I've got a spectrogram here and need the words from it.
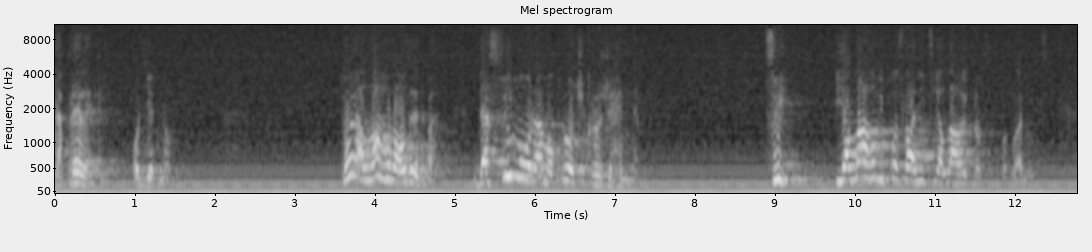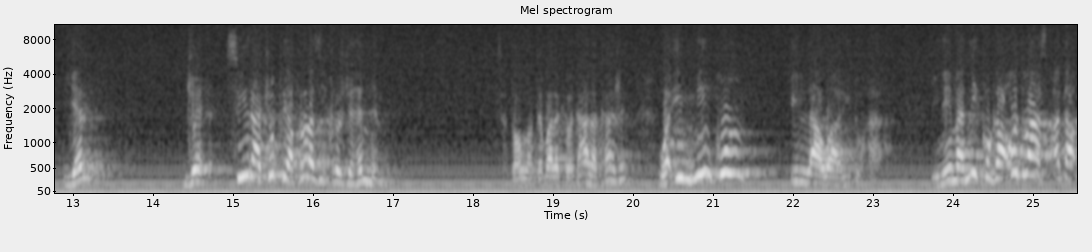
da preleti odjednom to je Allahova odredba da svi moramo proći kroz džehennem. Svi. I Allahovi poslanici i Allahovi poslanici. Jer dže, sira čuprija prolazi kroz džehennem. Zato Allah te baraka wa ta'ala kaže wa in minkum illa wariduha. I nema nikoga od vas a da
